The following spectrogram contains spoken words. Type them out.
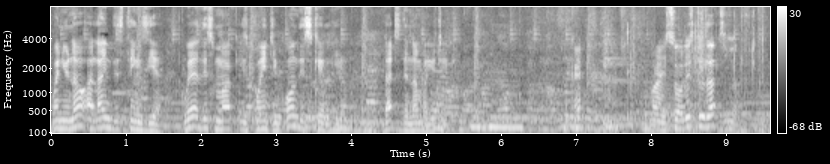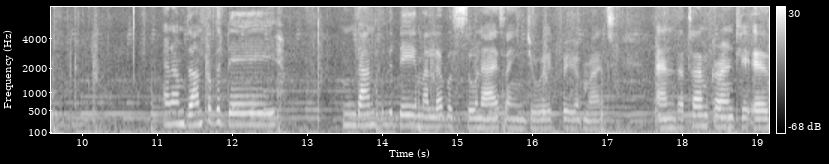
when you now align these things here, where this mark is pointing on the scale here, that's the number you take. Okay. All right, so let's do that. And I'm done for the day. I'm done for the day. My lab was so nice. I enjoyed very much. And the time currently is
